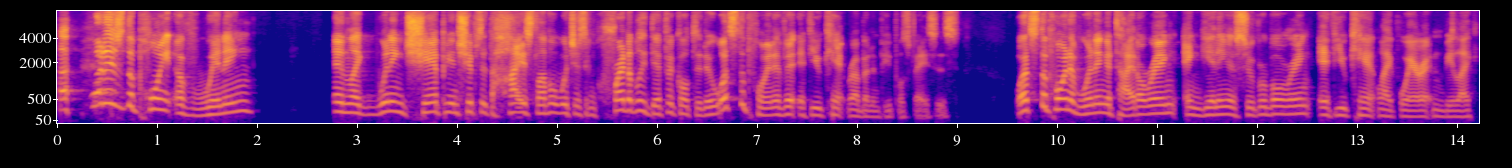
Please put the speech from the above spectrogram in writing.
what is the point of winning and like winning championships at the highest level, which is incredibly difficult to do? What's the point of it if you can't rub it in people's faces? What's the point of winning a title ring and getting a Super Bowl ring if you can't like wear it and be like,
